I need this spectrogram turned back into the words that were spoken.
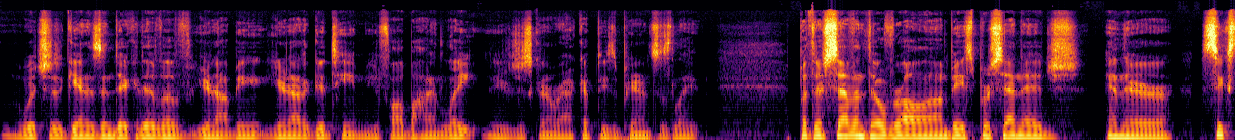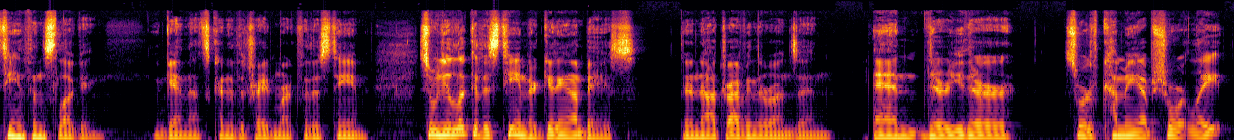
which again is indicative of you're not being you're not a good team. You fall behind late, you're just going to rack up these appearances late. But they're seventh overall on base percentage, and they're 16th in slugging. Again, that's kind of the trademark for this team. So when you look at this team, they're getting on base, they're not driving the runs in, and they're either sort of coming up short late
